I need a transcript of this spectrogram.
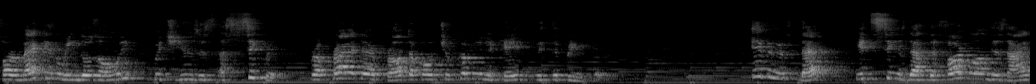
for Mac and Windows only, which uses a secret proprietary protocol to communicate with the printer. Even with that, it seems that the Form 1 design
